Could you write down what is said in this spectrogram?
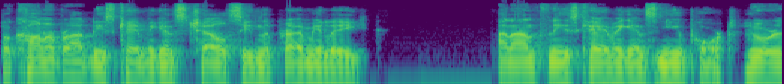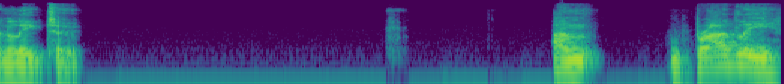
but Conor Bradley's came against Chelsea in the Premier League, and Antony's came against Newport, who are in League Two. And Bradley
